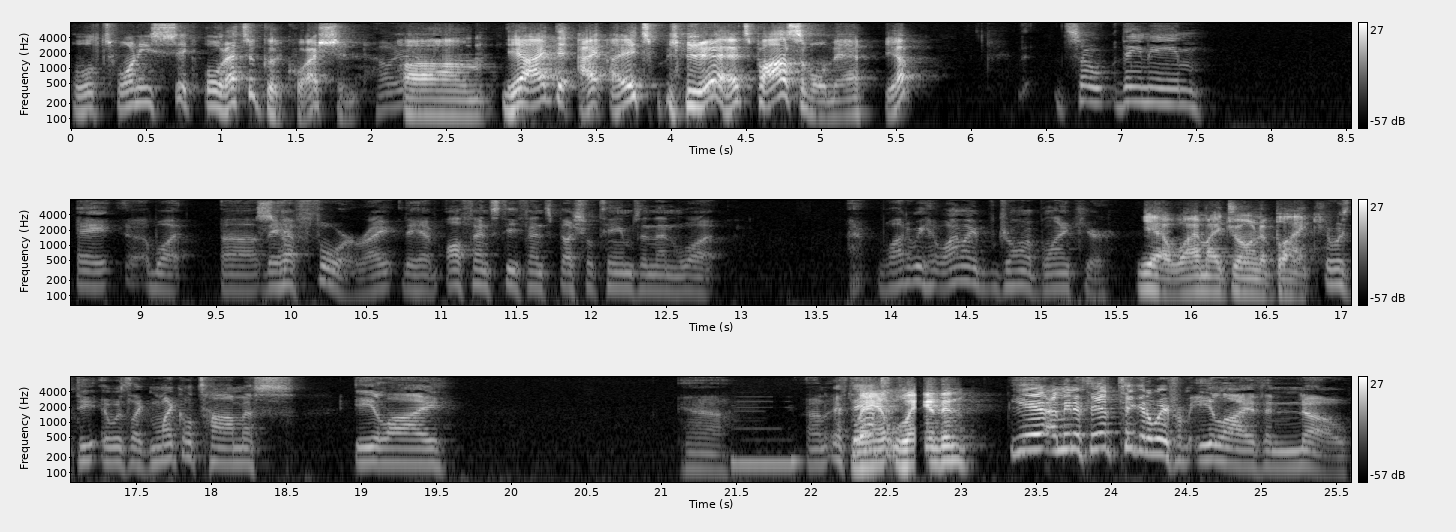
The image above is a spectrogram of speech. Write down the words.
Well, twenty six. Oh, that's a good question. Hell yeah. Um, yeah, I think I, I it's yeah, it's possible, man. Yep. So they name a uh, what? Uh, they have four, right? They have offense, defense, special teams, and then what? Why do we? Have, why am I drawing a blank here? Yeah. Why am I drawing a blank? It was the, it was like Michael Thomas, Eli. Yeah. And if they have Land, to- Landon. yeah, I mean, if they have to take it away from Eli, then no.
